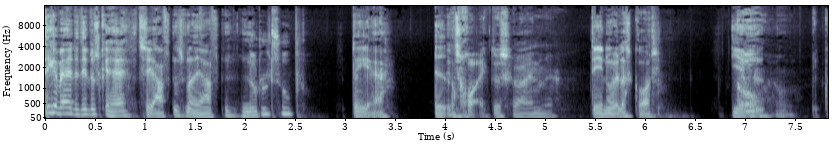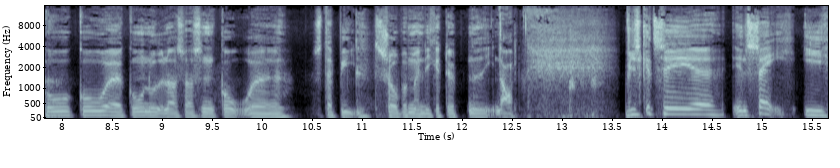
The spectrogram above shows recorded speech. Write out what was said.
Det kan være, det er det, du skal have til aftensmad i aften. Nudelsup. Det er æder. Det tror jeg ikke, du skal regne med. Det er nu ellers godt. Hjemme. Oh, oh. Gode, gode, øh, gode nudler, og så sådan en god, øh, stabil suppe, man lige kan dyppe ned i. Nå. Vi skal til øh, en sag i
